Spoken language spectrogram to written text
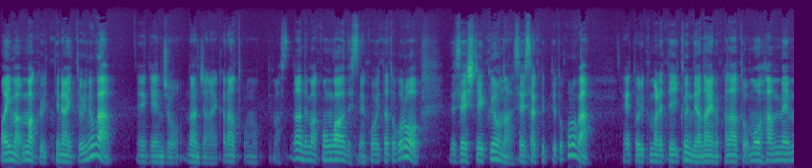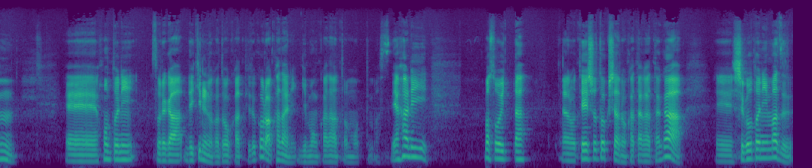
まあ、今うまくいってないというのが現状なんじゃないかなと思ってます。なのでまあ今後はですねこういったところを是正していくような政策っていうところが取り組まれていくんではないのかなと思う反面、えー、本当にそれができるのかどうかっていうところはかなり疑問かなと思ってます。やはり、まあ、そういったあの低所得者の方々が、えー、仕事にまず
